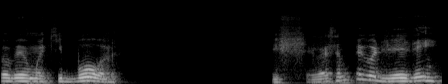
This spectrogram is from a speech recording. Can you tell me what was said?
eu ver uma aqui boa. Ixi, agora você me pegou de jeito, hein?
